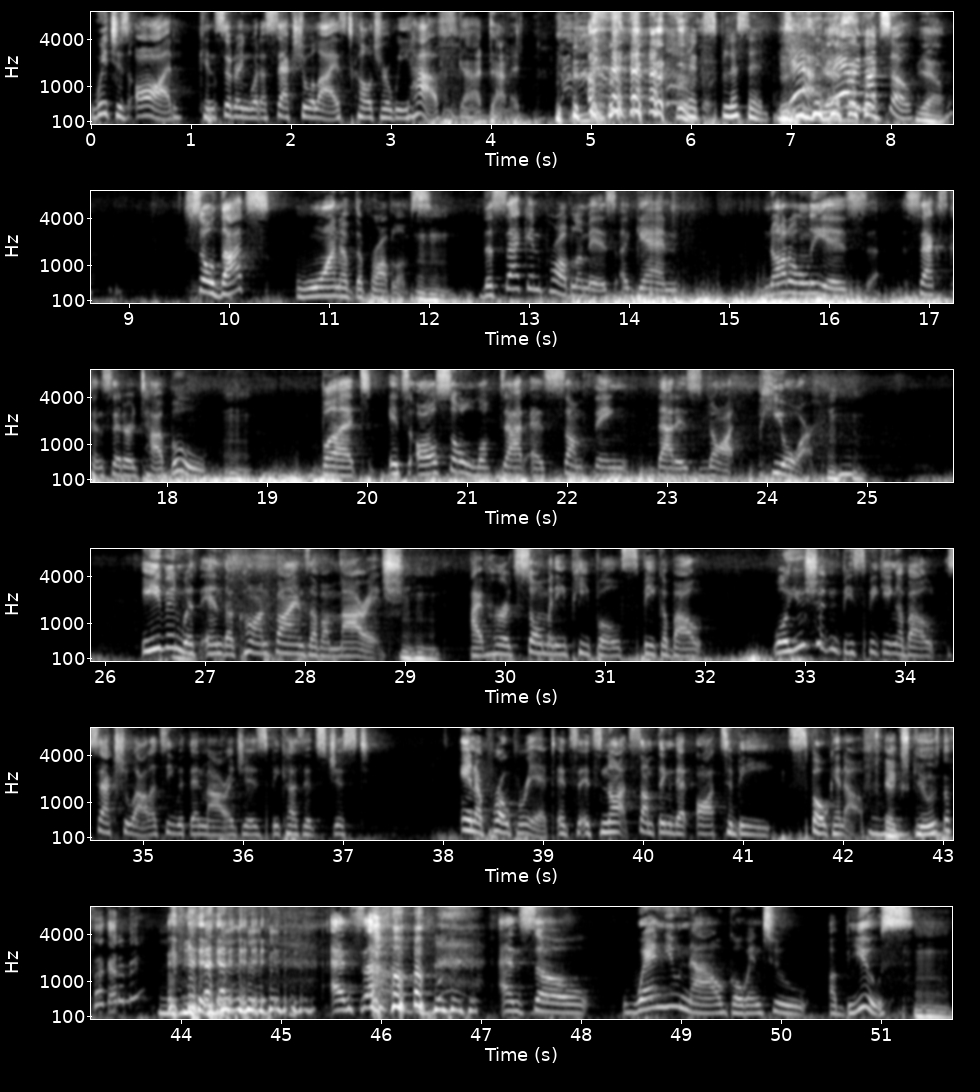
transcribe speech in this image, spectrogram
Which is odd considering what a sexualized culture we have. God damn it. Explicit. Yeah, Yes. very much so. Yeah. So that's one of the problems. Mm-hmm. The second problem is again, not only is sex considered taboo, mm-hmm. but it's also looked at as something that is not pure. Mm-hmm. Even within the confines of a marriage, I've heard so many people speak about, well, you shouldn't be speaking about sexuality within marriages because it's just inappropriate. It's it's not something that ought to be spoken of. Mm-hmm. Excuse the fuck out of me? Mm-hmm. And so and so when you now go into abuse mm-hmm.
